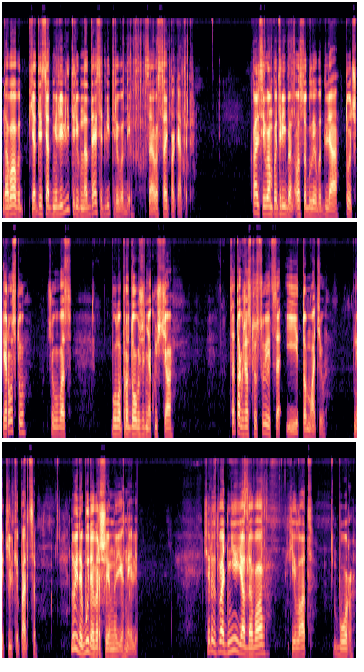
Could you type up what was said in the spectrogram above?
Давав 50 мл на 10 літрів води. Це ось цей пакетик. Кальцій вам потрібен особливо для точки росту, щоб у вас було продовження куща. Це також стосується і томатів, не тільки перця. Ну і не буде вершинної гнилі. Через два дні я давав хілат бор.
